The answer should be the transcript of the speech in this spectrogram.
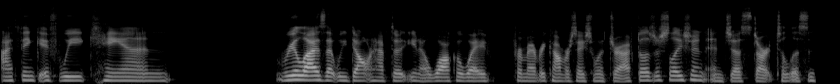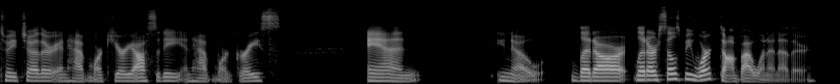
I think if we can realize that we don't have to, you know, walk away from every conversation with draft legislation and just start to listen to each other and have more curiosity and have more grace and you know, let our let ourselves be worked on by one another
